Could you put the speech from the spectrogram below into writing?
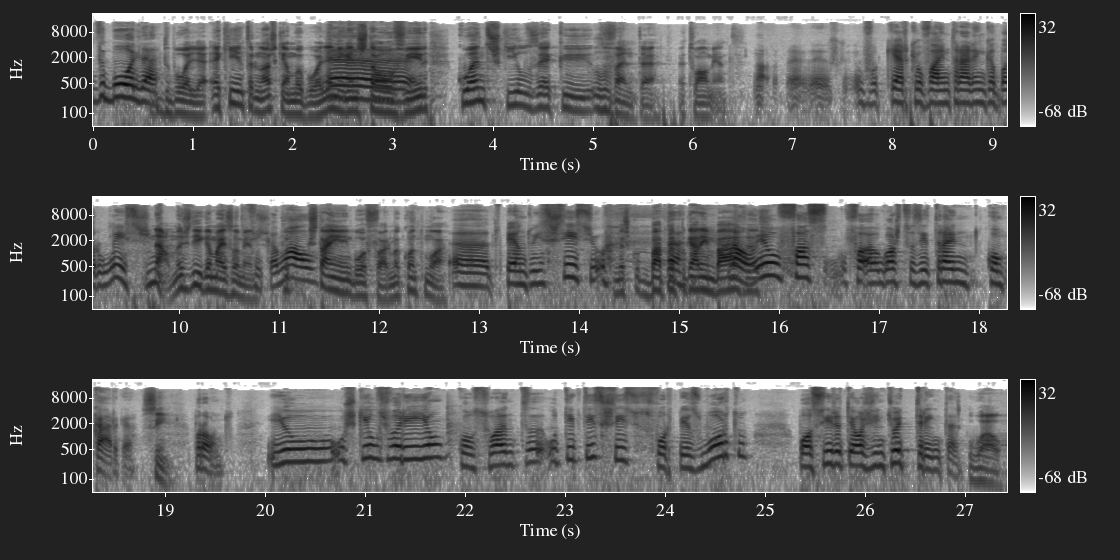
de, bolha. De bolha. Aqui entre nós, que é uma bolha, ninguém nos está a ouvir, quantos quilos é que levanta atualmente? Não, eh, vou- Quer que eu vá entrar em gabarulices? Não, mas diga mais ou menos. Fica mal. Está em boa forma, conte-me lá. Ah, depende do exercício. Mas para pegar em barras? Não, eu faço, gosto de fazer treino com carga. Sim. Pronto. E o- os quilos variam consoante o tipo de exercício. Se for peso morto, posso ir até aos 28, 30. Uau.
